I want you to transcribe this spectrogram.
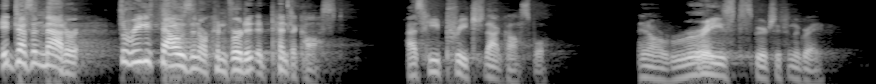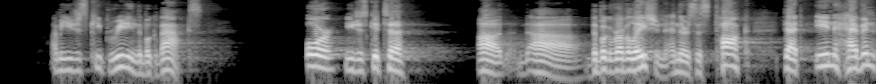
It doesn't matter. 3,000 are converted at Pentecost as he preached that gospel and are raised spiritually from the grave. I mean, you just keep reading the book of Acts. Or you just get to uh, uh, the book of Revelation, and there's this talk that in heaven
